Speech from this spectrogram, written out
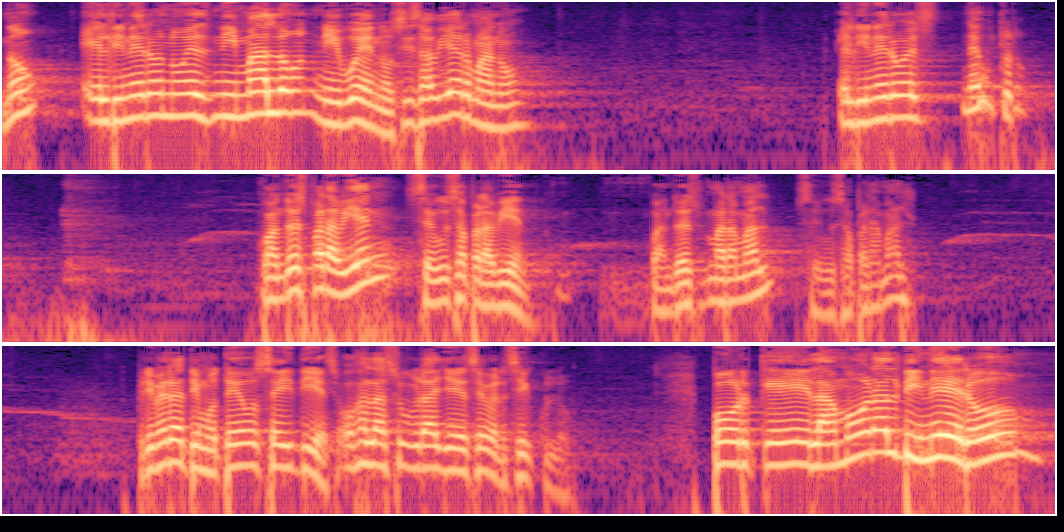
No, el dinero no es ni malo ni bueno. ¿Sí sabía, hermano? El dinero es neutro. Cuando es para bien, se usa para bien. Cuando es para mal, se usa para mal. Primera de Timoteo 6:10. Ojalá subraye ese versículo. Porque el amor al dinero,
